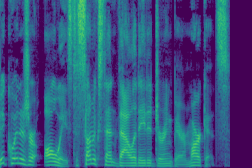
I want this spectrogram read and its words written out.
Bitcoiners are always, to some extent, validated during bear markets.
